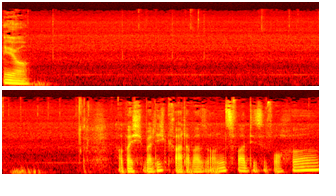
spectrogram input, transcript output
Ja. Aber ich überlege gerade, aber sonst war diese Woche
